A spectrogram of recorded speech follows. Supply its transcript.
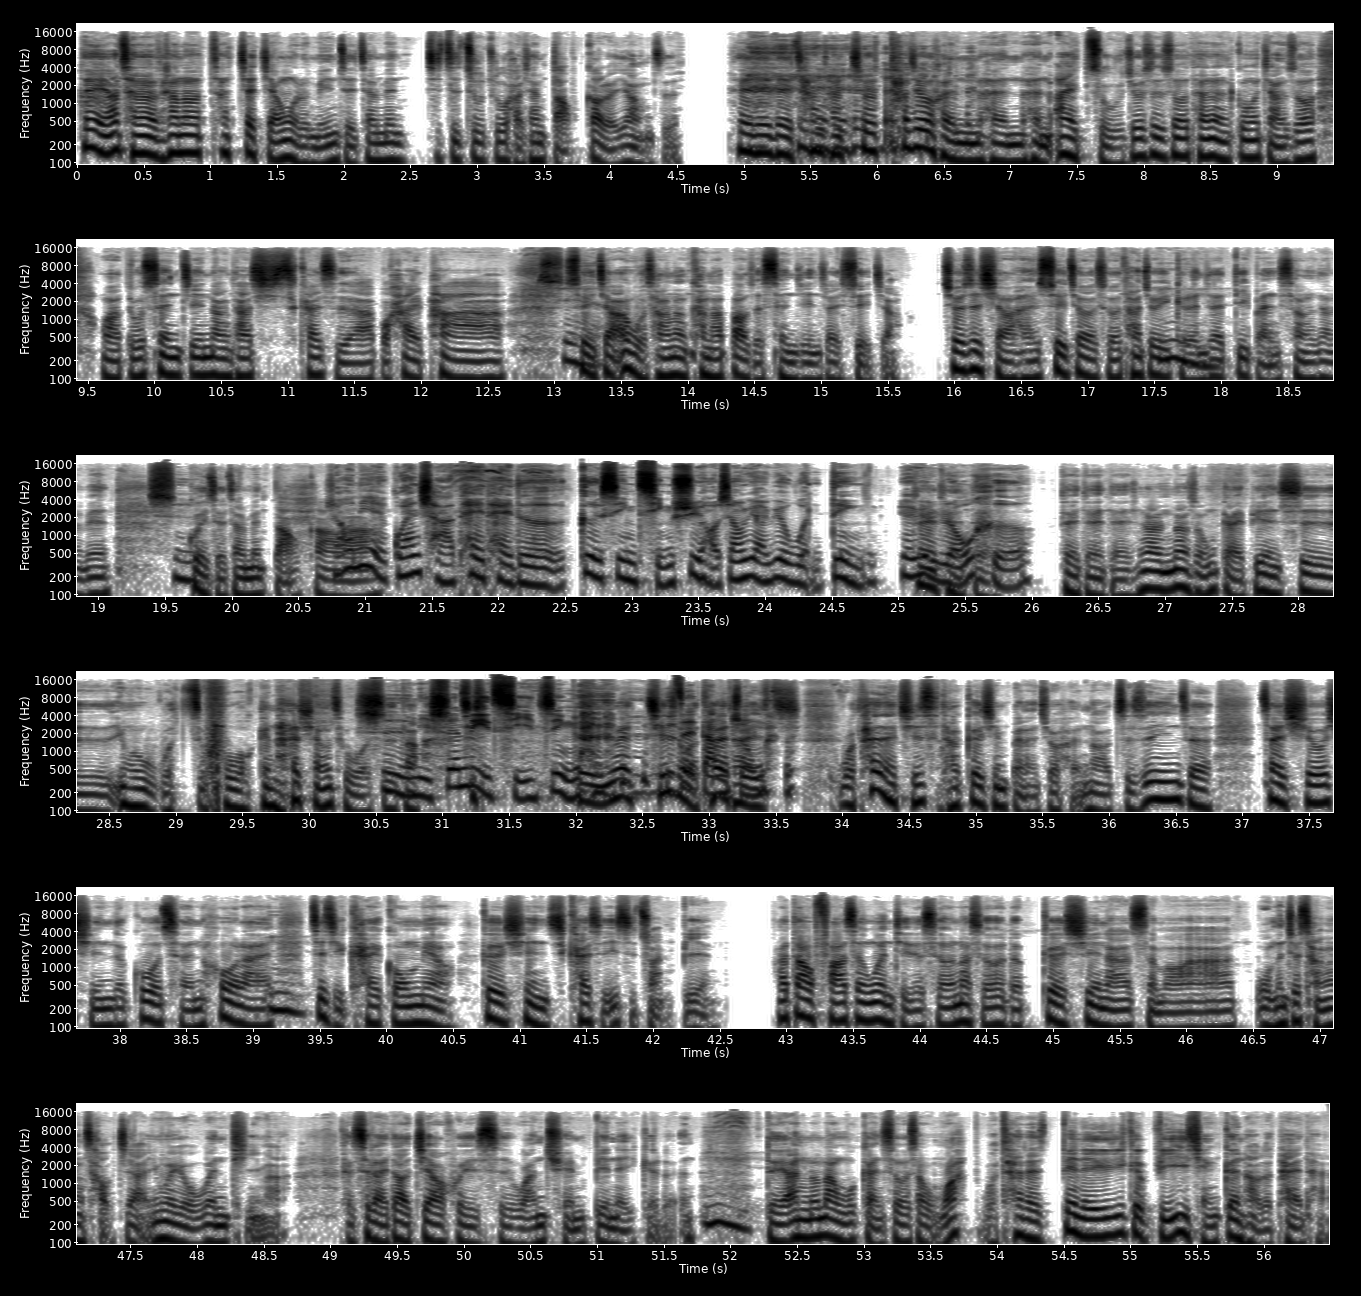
对，然后常常看到他在讲我的名字，在那边吱吱猪猪，好像祷告的样子。对对对，常常就他就很很很爱主，就是说他那跟我讲说，哇，读圣经让他开始啊不害怕啊，睡觉啊，我常常看他抱着圣经在睡觉。就是小孩睡觉的时候，他就一个人在地板上在那边是。跪着，在那边祷告、啊。然后你也观察太太的个性、情绪，好像越来越稳定，越来越柔和。对对对，那那种改变是因为我 我跟他相处，我知道。是你身历其境，对，因为 其实我太太，我太太其实她个性本来就很好，只是因着在修行的过程，后来嗯。自己开公庙，个性开始一直转变。啊，到发生问题的时候，那时候的个性啊什么啊，我们就常常吵架，因为有问题嘛。可是来到教会是完全变了一个人，嗯，对啊，那让我感受上，哇，我太太变了一个比以前更好的太太。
